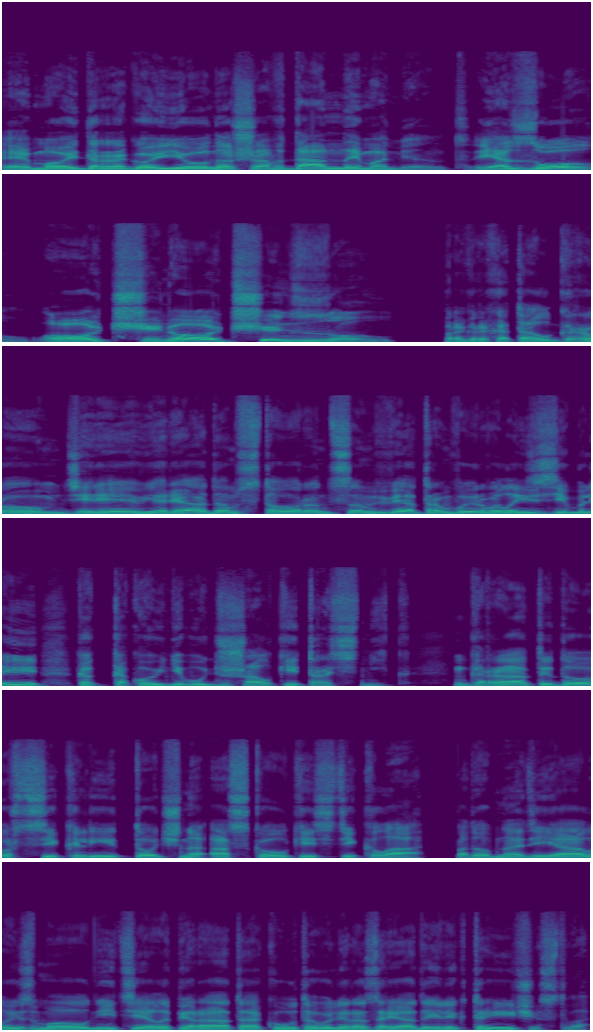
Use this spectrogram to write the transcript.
И мой дорогой юноша, в данный момент я зол, очень-очень зол. Прогрохотал гром, деревья рядом с Торренсом ветром вырвало из земли, как какой-нибудь жалкий тростник. Град и дождь секли точно осколки стекла. Подобно одеялу из молний тело пирата окутывали разряды электричества.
